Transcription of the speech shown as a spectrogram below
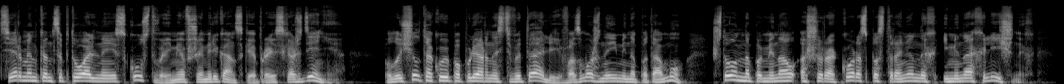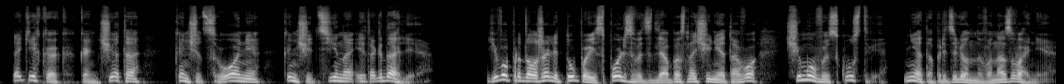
Термин «концептуальное искусство», имевший американское происхождение, получил такую популярность в Италии, возможно, именно потому, что он напоминал о широко распространенных именах личных, таких как Кончета, Кончеционе, Кончетина и так далее. Его продолжали тупо использовать для обозначения того, чему в искусстве нет определенного названия.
